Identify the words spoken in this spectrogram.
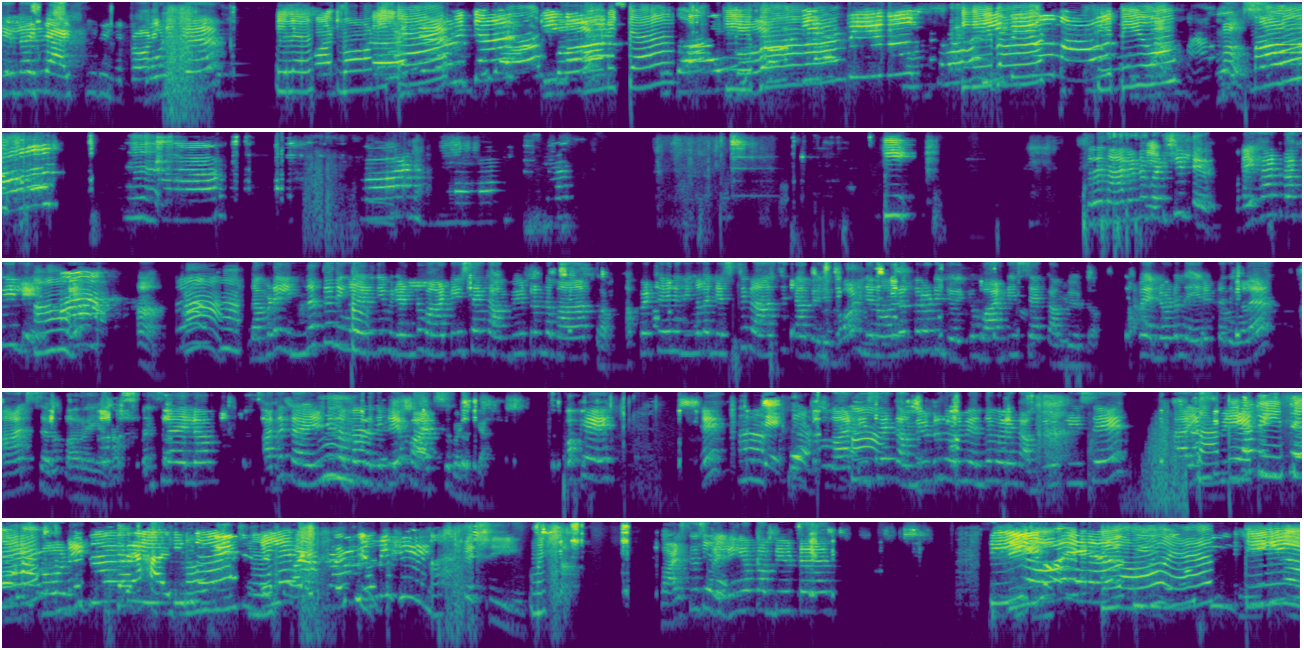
നാലെണ്ണം പഠിച്ചില്ലേ? ബൈഹാർട്ട് ആക്കിയില്ലേ ആ. നമ്മുടെ ഇന്നത്തെ നിങ്ങൾ എഴുതി രണ്ട് വാട്ട് ഈസ് എ കമ്പ്യൂട്ടർ എന്ന് മാത്രം. അപ്പോഴത്തേന് നിങ്ങൾ നെക്സ്റ്റ് ക്ലാസ് ഞാൻ വരുമ്പോൾ ഞാൻ ഓരോരുത്തരോടും ചോദിക്കും വാട്ട് ഈസ് എ കമ്പ്യൂട്ടർ? അപ്പൊ എന്നോട് നേരിട്ട് നിങ്ങൾ ആൻസർ പറയണം. മനസ്സിലായല്ലോ? അത് കഴിഞ്ഞ് നമ്മൾ അതിന്റെ പാർട്സ് പഠിക്കാം. Okay? What is a computer എന്ന് പറയുമ്പോൾ എന്താ പറയാ computer is a high Computer is a electronic machine machine. What's the spelling of computer C O M P U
